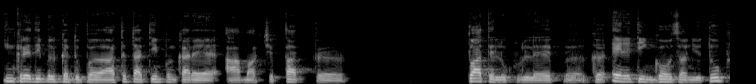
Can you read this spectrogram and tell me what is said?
incredibil că după atâta timp în care am acceptat uh, toate lucrurile, uh, că anything goes on YouTube,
